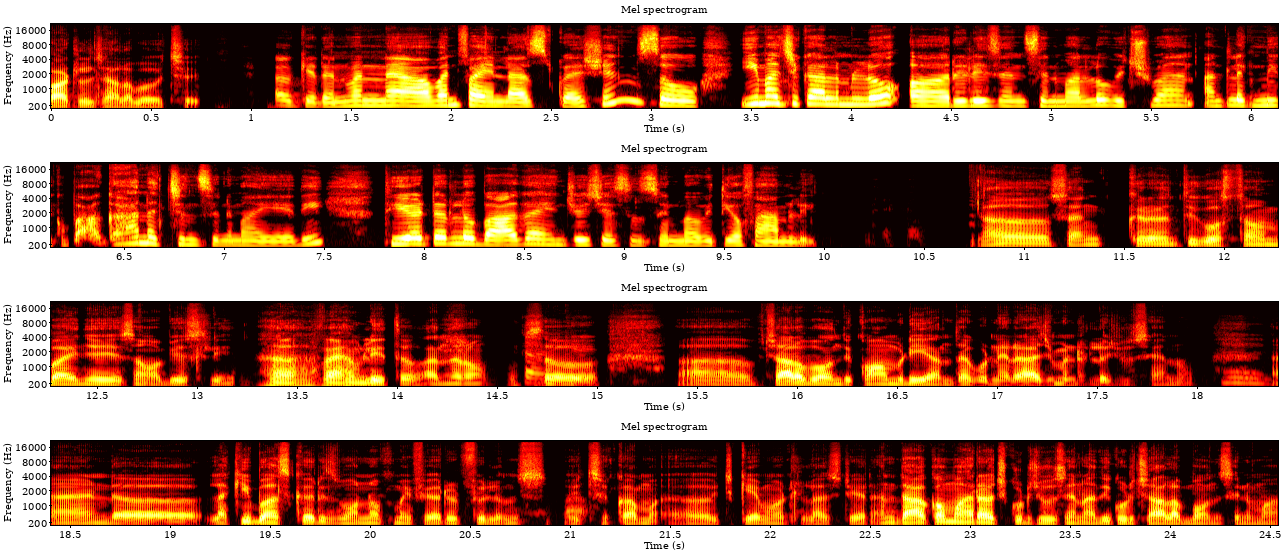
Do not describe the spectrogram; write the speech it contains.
పాటలు చాలా బాగా వచ్చాయి. Okay then one one fine last question so ఈ మధ్య కాలంలో రిలీజ్ అయిన సినిమాల్లో విచ్ వన్ అంటే like మీకు బాగా నచ్చిన సినిమా ఏది? థియేటర్లో బాగా ఎంజాయ్ చేసిన సినిమా విత్ యువర్ ఫ్యామిలీ ఆ, సంక్రాంతికి వస్తామని బాగా ఎంజాయ్ చేసాం ఆబ్వియస్లీ ఫ్యామిలీతో అందరం. సో చాలా బాగుంది కామెడీ అంతా కూడా. నేను రాజమండ్రిలో చూశాను. And lucky Bhaskar is one of my favourite films. It's come it's came out last year. And Daaku Maharaj కూడా చూశాను. అది కూడా చాలా బాగుంది సినిమా.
